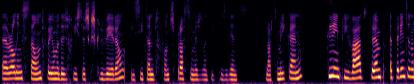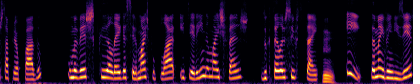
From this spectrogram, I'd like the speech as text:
A Rolling Stone foi uma das revistas que escreveram, e citando fontes próximas do antigo presidente norte-americano, que em privado Trump aparenta não estar preocupado, uma vez que alega ser mais popular e ter ainda mais fãs do que Taylor Swift tem. Hum. E também vem dizer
